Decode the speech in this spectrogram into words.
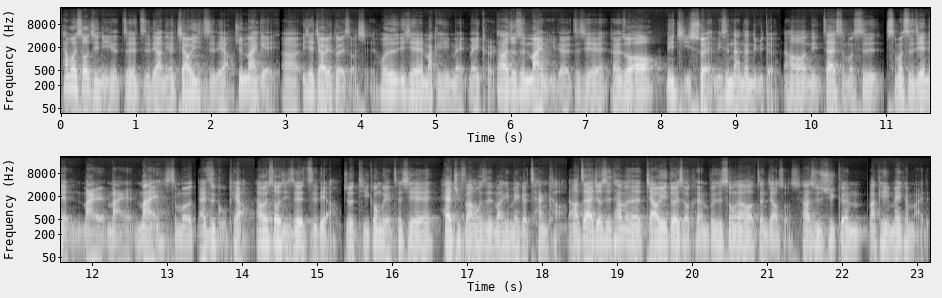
他们会收集你的这些资料，你的交易资料，去卖给呃一些交易对手或者是一些 market ma- maker，他就是卖你的这些，可能说哦，你几岁，你是男的女的，然后你在什么是什么时间点买买卖什么哪只股票，他会收集这些资料，就提供给这些 hedge fund 或是 market maker 参考。然后再来就是他们的交易对手可能不是送到证交所，他是去跟 market maker 买的，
